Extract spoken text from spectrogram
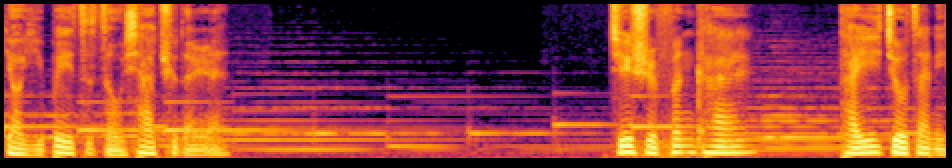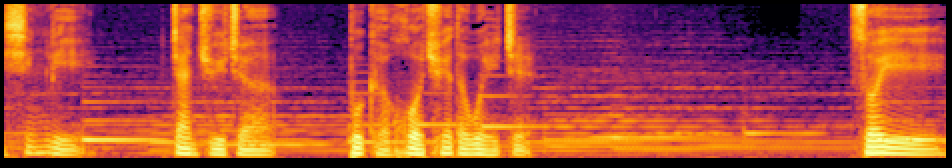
要一辈子走下去的人。即使分开，他依旧在你心里占据着不可或缺的位置。所以，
